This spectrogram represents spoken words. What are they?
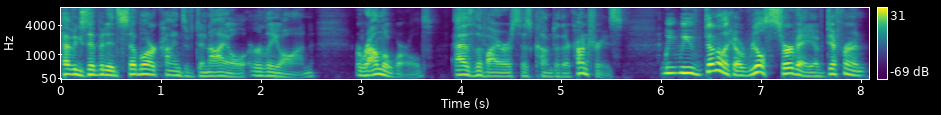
have exhibited similar kinds of denial early on around the world as the virus has come to their countries. We, we've done like a real survey of different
